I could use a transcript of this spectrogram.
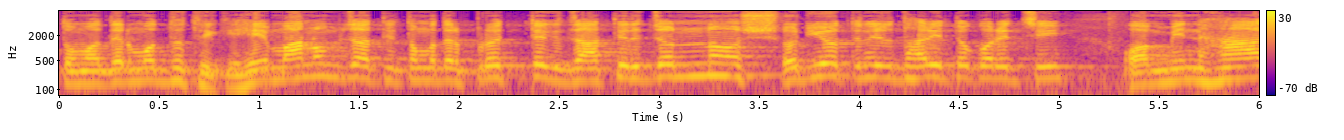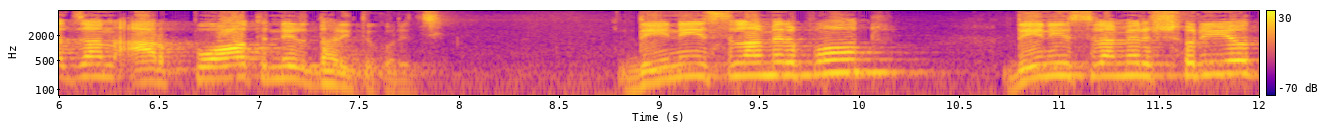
তোমাদের মধ্য থেকে, হে মানব জাতি, তোমাদের প্রত্যেক জাতির জন্য শরীয়ত নির্ধারিত করেছি, ও মিনহাজান আর পথ নির্ধারিত করেছি। দিন ইসলামের পথ, দিন ইসলামের শরীয়ত,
